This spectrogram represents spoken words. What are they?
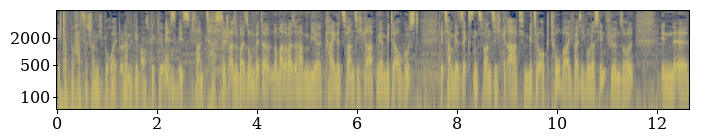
ich glaube, du hast es schon nicht bereut, oder? Mit dem Ausblick hier oben. Es ist fantastisch. Also bei so einem Wetter, normalerweise haben wir keine 20 Grad mehr Mitte August. Jetzt haben wir 26 Grad Mitte Oktober. Ich weiß nicht, wo das hinführen soll. In äh,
